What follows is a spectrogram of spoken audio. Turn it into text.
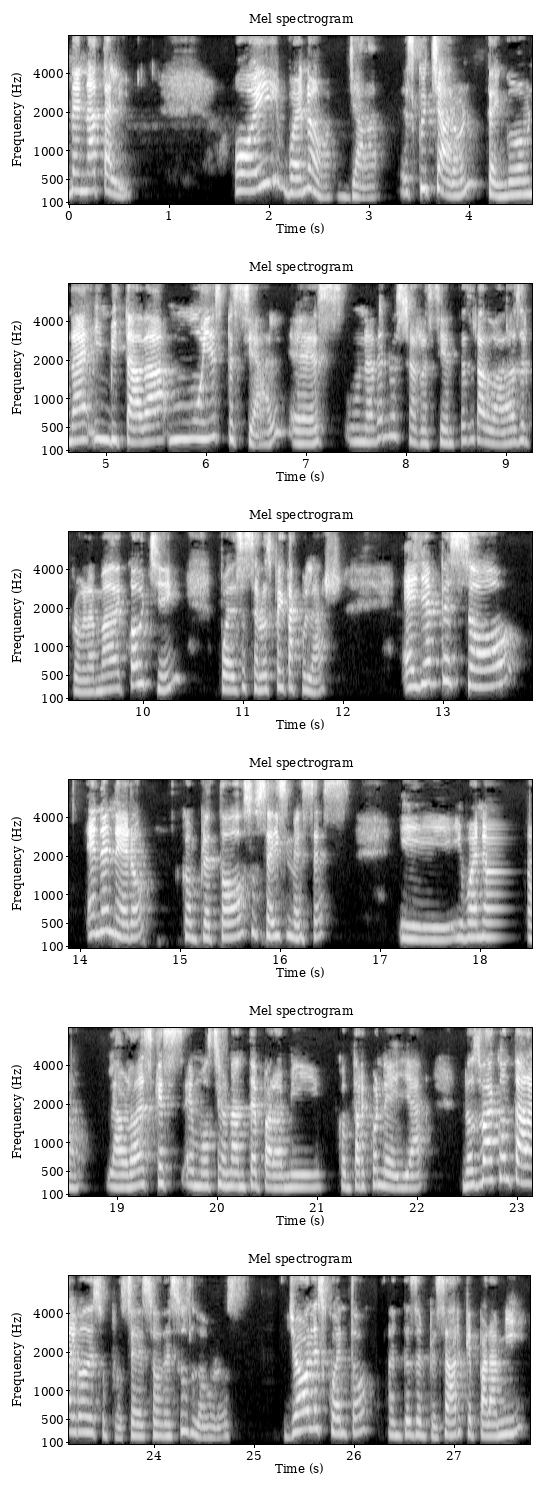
de Natalie. Hoy, bueno, ya escucharon, tengo una invitada muy especial. Es una de nuestras recientes graduadas del programa de coaching. Puedes hacerlo espectacular. Ella empezó en enero, completó sus seis meses y, y bueno, la verdad es que es emocionante para mí contar con ella. Nos va a contar algo de su proceso, de sus logros. Yo les cuento, antes de empezar, que para mí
